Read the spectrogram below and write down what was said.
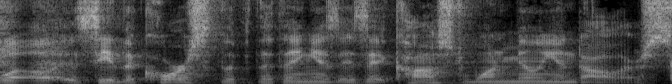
Well, see, the course, the, the thing is, is it cost one million dollars.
